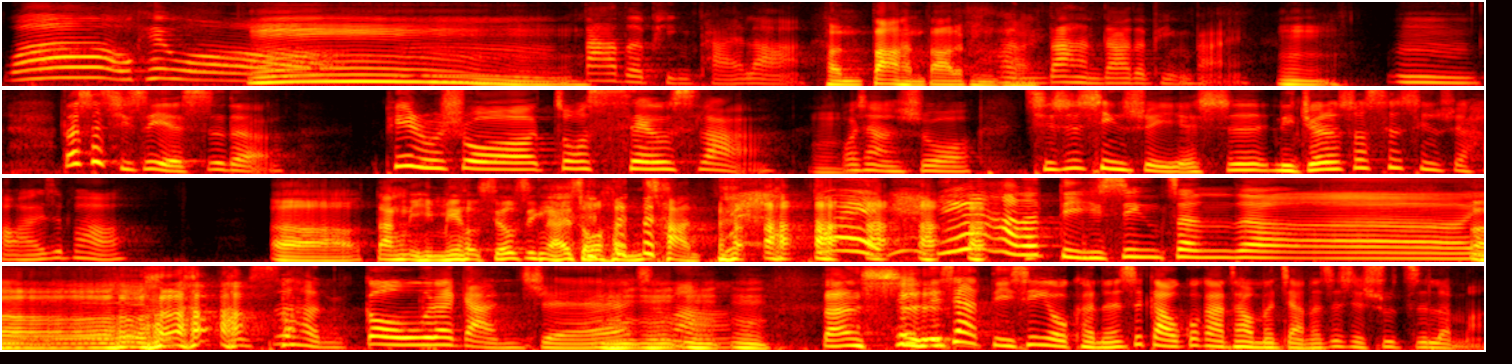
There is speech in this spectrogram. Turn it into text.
哇，OK 我，嗯，嗯，大的品牌啦，很大很大的品牌。很，大很大的品牌，嗯，嗯，但是其实也是的，譬如说做 sales 啦，嗯。我想说，其实薪水也是，你觉得做 sales 薪水好还是不好？呃，当你没有修进来的时候很惨，对，因为他的底薪真的 不是很够的感觉，嗯是吗？嗯嗯，但是，等一是下，底薪有可能是高过刚才我们讲的这些数字了吗？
